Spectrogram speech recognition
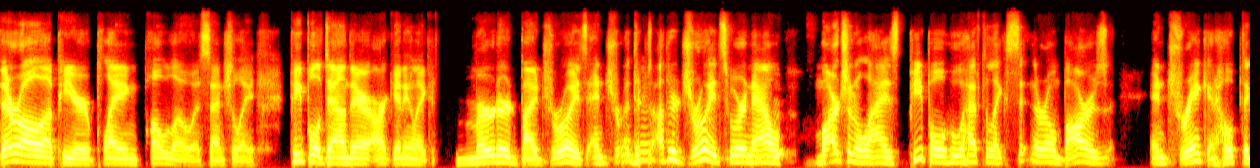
they're all up here playing polo essentially. People down there are getting like murdered by droids. And dro- there's other droids who are now marginalized people who have to like sit in their own bars and drink and hope to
